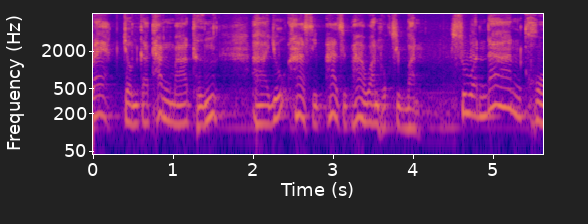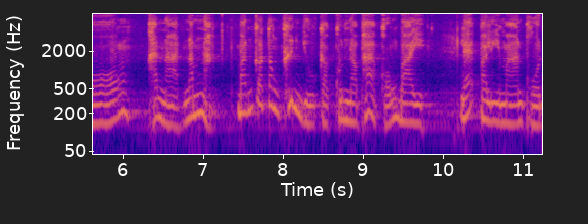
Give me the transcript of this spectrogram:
แรกจนกระทั่งมาถึงอายุ 50 55 วัน 60 วัน ส่วนด้านของขนาดน้ำหนัก มันก็ต้องขึ้นอยู่กับคุณภาพของใบ และปริมาณผล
